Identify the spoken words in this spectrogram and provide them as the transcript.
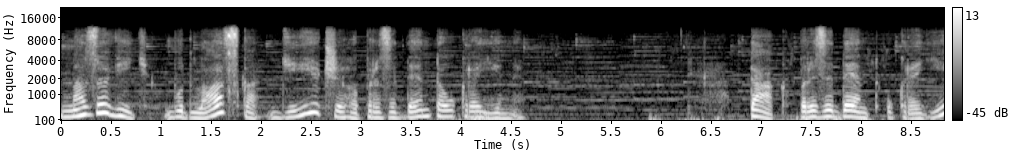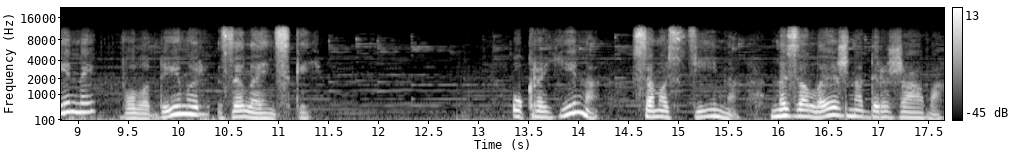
Назовіть, будь ласка, діючого президента України. Так, президент України Володимир Зеленський. Україна самостійна, незалежна держава,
